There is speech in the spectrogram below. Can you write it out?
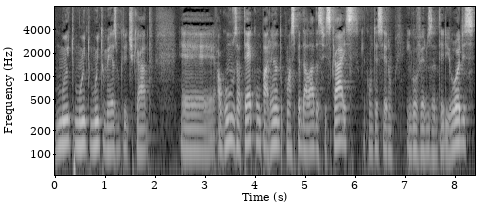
muito, muito, muito mesmo criticado. É, alguns até comparando com as pedaladas fiscais que aconteceram em governos anteriores.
